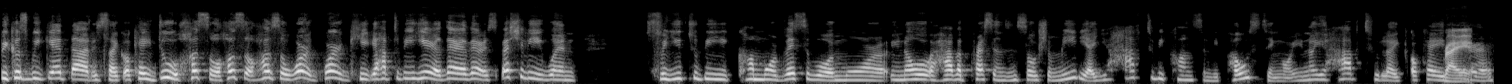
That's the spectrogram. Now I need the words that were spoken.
because we get that. It's like okay do hustle hustle hustle work work. You have to be here there there especially when for you to become more visible and more you know have a presence in social media you have to be constantly posting or you know you have to like okay Right. there.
